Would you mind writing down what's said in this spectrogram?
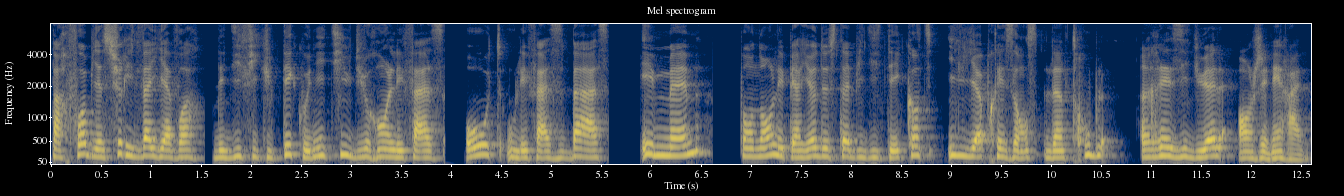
Parfois, bien sûr, il va y avoir des difficultés cognitives durant les phases hautes ou les phases basses, et même pendant les périodes de stabilité, quand il y a présence d'un trouble résiduel en général.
